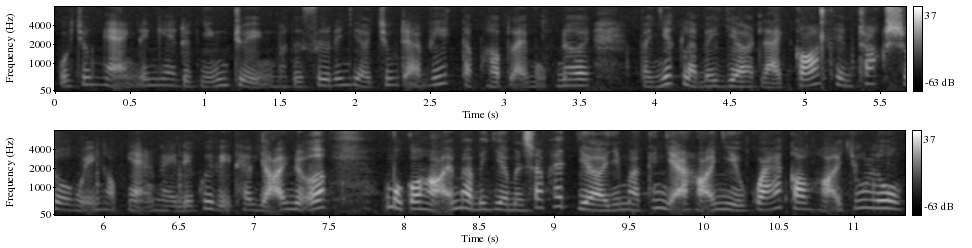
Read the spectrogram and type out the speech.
của chú Ngạn để nghe được những chuyện mà từ xưa đến giờ chú đã viết tập hợp lại một nơi. Và nhất là bây giờ lại có thêm talk show Nguyễn Ngọc Ngạn này để quý vị theo dõi nữa. Một câu hỏi mà bây giờ mình sắp hết giờ nhưng mà khán giả hỏi nhiều quá con hỏi chú luôn.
